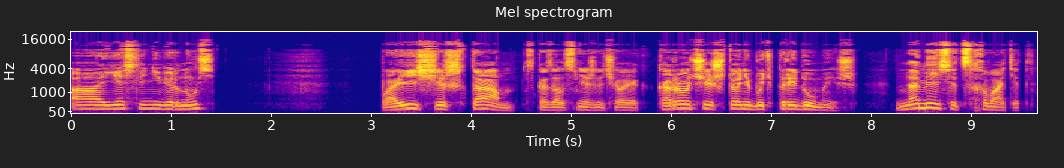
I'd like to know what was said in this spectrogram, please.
А если не вернусь? Поищешь там, сказал снежный человек. Короче, что-нибудь придумаешь. На месяц хватит.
